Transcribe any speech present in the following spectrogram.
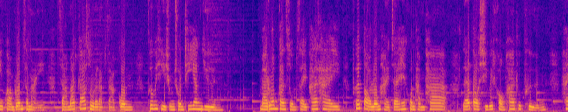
มีความร่วมสมัย สามารถก้าวสู่ระดับสากล เพื่อวิถีชุมชนที่ยั่งยืน มาร่วมกันสวมใส่ผ้าไทย เพื่อต่อลมหายใจให้คนทำผ้า และต่อชีวิตของผ้าทุกผืน ให้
